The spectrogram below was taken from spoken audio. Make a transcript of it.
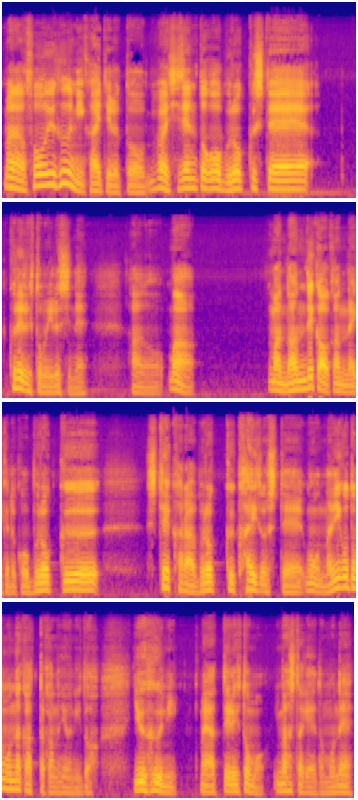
まあ、そういう風に書いてると、やっぱり自然とこうブロックしてくれる人もいるしね。あの、まあ、まあなんでかわかんないけど、こうブロックしてからブロック解除して、もう何事もなかったかのようにという風に、まあやってる人もいましたけれどもね。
